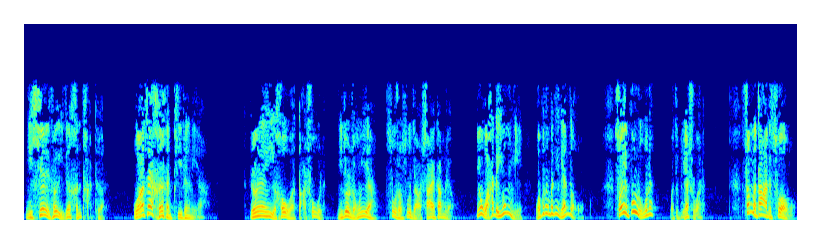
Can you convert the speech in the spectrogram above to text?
你心里头已经很忐忑了。我要再狠狠批评你啊，容易以后啊打怵了，你就容易啊束手束脚，啥也干不了。因为我还得用你，我不能把你撵走，所以不如呢，我就别说了。这么大的错误。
